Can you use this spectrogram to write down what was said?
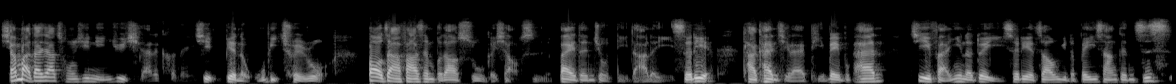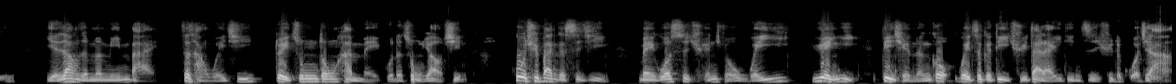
想把大家重新凝聚起来的可能性变得无比脆弱。爆炸发生不到十五个小时，拜登就抵达了以色列。他看起来疲惫不堪，既反映了对以色列遭遇的悲伤跟支持，也让人们明白这场危机对中东和美国的重要性。过去半个世纪，美国是全球唯一愿意。并且能够为这个地区带来一定秩序的国家。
